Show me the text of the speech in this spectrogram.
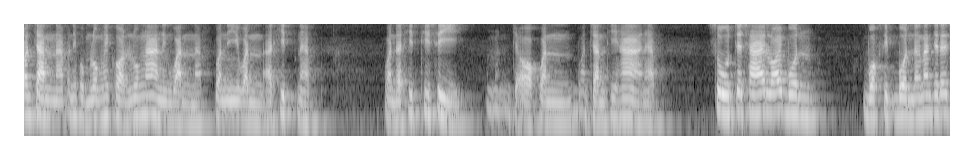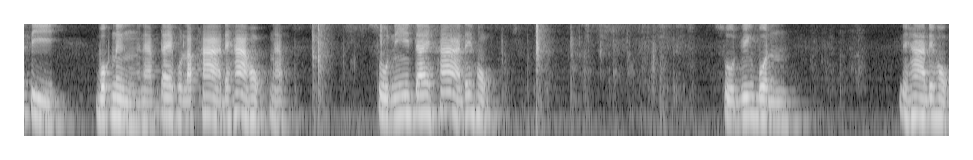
วันจันทร์นะครับ อันนี้ผมลงให้ก่อนล่วงหน้าหนึ่งวันนะครับ วันนี้วันอาทิตย์นะครับ วันอาทิตย์ที่สี่มันจะออกวันวันจันทร์ที่ห้านะครับ สูตรจะใช้ร้อยบน บวกสิบบน ดังนั้นจะได้สี่บวกหนึ่งนะครับ ได้ผลลัพธ์ห้าได้ห้าหกนะครับ สูตรนี้ได้ห้าได้หกสูตรวิ่งบน ได้ห้าได้หก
